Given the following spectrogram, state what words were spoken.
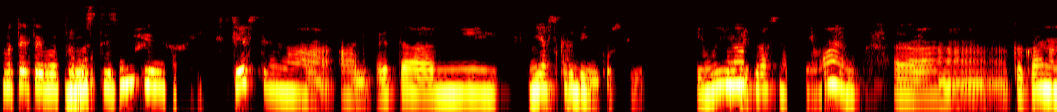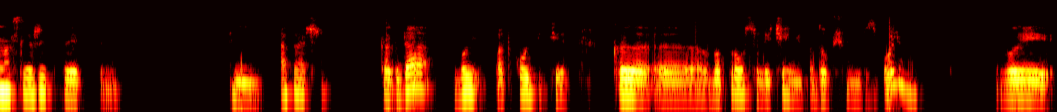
вот этой вот ну, анестезии. Естественно, Ань, это не, не оскорбинку съесть. И мы ну. прекрасно понимаем, э, какая на нас лежит ответственность. Опять же, когда вы подходите к э, вопросу лечения под общим обезболиванием, вы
